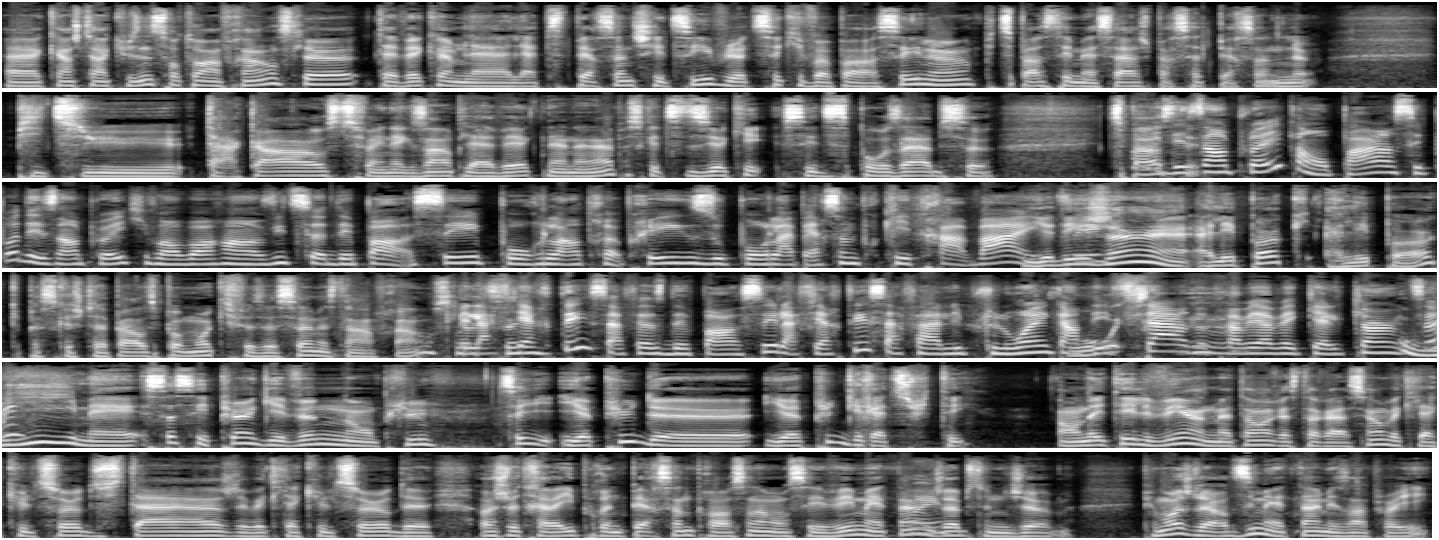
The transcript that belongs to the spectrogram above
euh, quand j'étais en cuisine, surtout en France, là, t'avais comme la, la petite personne chétive, là, tu sais, qui va passer là, puis tu passes tes messages par cette personne-là puis tu t'accasses, tu fais un exemple avec, nanana, parce que tu dis, OK, c'est disposable, ça. Tu des employés qui ont peur, c'est pas des employés qui vont avoir envie de se dépasser pour l'entreprise ou pour la personne pour qui ils travaillent. Il y a des gens à l'époque, à l'époque, parce que je te parle, c'est pas moi qui faisais ça, mais c'était en France. Mais là, la fierté, ça fait se dépasser. La fierté, ça fait aller plus loin quand Oui. t'es fier de travailler avec quelqu'un. Oui, mais ça c'est plus un given non plus. Tu sais, il y a plus de, il y a plus de gratuité. On a été élevé, en mettant en restauration avec la culture du stage, avec la culture de ah je veux travailler pour une personne pour avoir ça dans mon CV. Maintenant, Oui. un job c'est une job. Puis moi je leur dis maintenant à mes employés,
